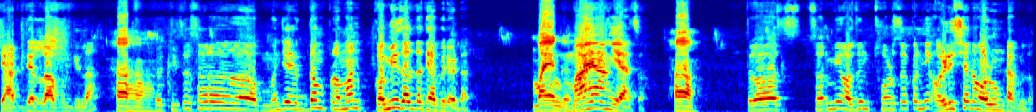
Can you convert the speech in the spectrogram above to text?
चार्ट दिला आपण तिला. हा हा हा. तर तिचं सर म्हणजे एकदम प्रमाण कमी झालं त्या पिरियडात. मायंग. मायांग याचं. हा. तर सर मी अजून थोडस कधी अडीचशेनं वाढवून टाकलं.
